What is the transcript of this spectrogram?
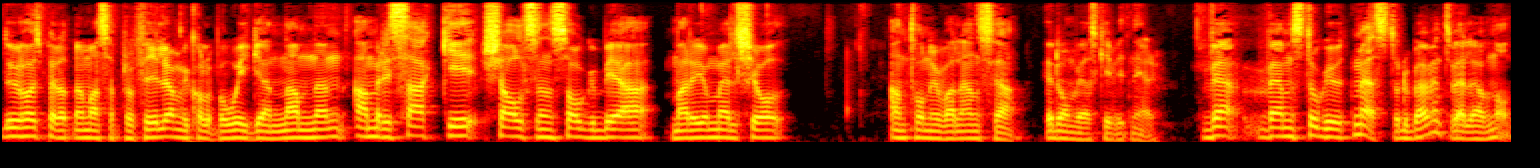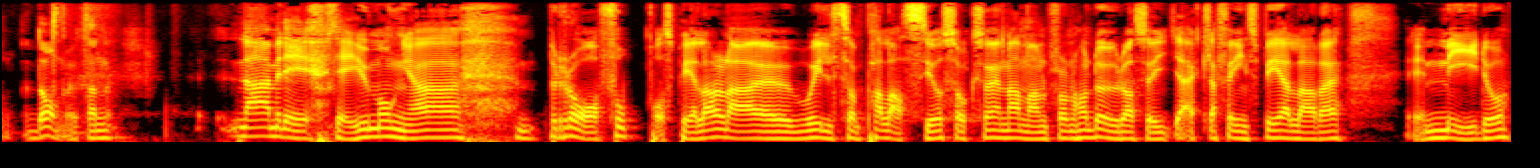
Du har spelat med massa profiler om vi kollar på Wigan-namnen. Amrisaki, Charles Sogbia, Mario Melchior, Antonio Valencia är de vi har skrivit ner. Vem, vem stod ut mest? Och du behöver inte välja av någon, dem, utan... Nej, men det är, det är ju många bra fotbollsspelare där. Wilson Palacios också, en annan från Honduras, jäkla fin spelare. Eh, Mido,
